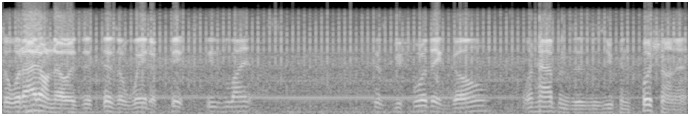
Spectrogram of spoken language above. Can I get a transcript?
So what I don't know is if there's a way to fix these lights. Because before they go, what happens is, is you can push on it,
